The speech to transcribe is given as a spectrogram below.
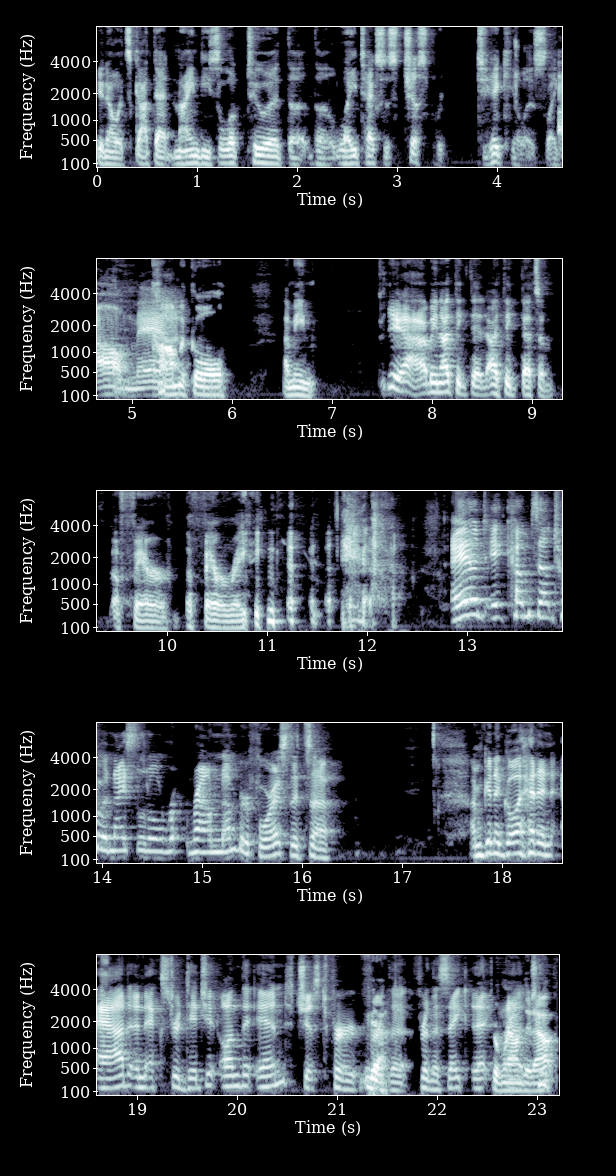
you know it's got that 90s look to it the the latex is just ridiculous like Oh man. comical. I mean, yeah, I mean, I think that I think that's a, a fair a fair rating. and it comes out to a nice little round number for us. That's a. I'm gonna go ahead and add an extra digit on the end just for, for Yeah. the for the sake that, to round uh, it two- out.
